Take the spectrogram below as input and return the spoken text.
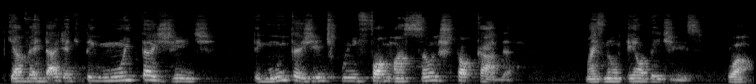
Porque a verdade é que tem muita gente, tem muita gente com informação estocada, mas não tem obediência. Uau.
